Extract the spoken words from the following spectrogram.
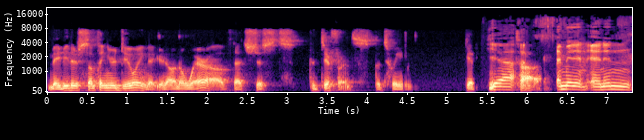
Maybe there's something you're doing that you're not aware of. That's just the difference between getting yeah. I mean, and in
